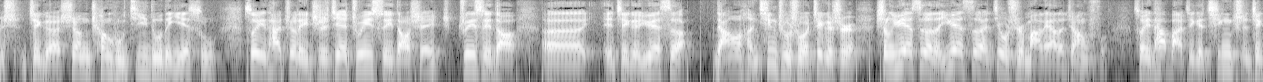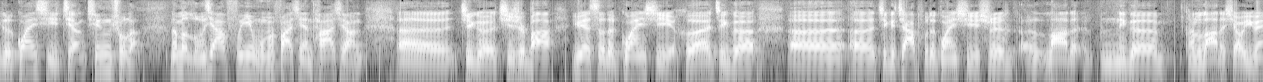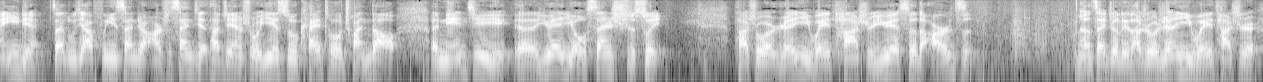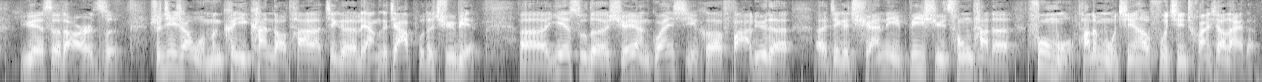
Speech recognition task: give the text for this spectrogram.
是这个生称呼基督的耶稣，所以他这里直接追随到谁？追随到呃这个约瑟，然后很清楚说这个是生约瑟的，约瑟就是玛利亚的丈夫。所以他把这个亲这这个关系讲清楚了。那么儒家福音，我们发现他想，呃，这个其实把约瑟的关系和这个呃呃这个家谱的关系是拉的那个可能拉的稍微远一点。在儒家福音三章二十三节，他这样说：耶稣开头传道，呃，年纪呃约有三十岁。他说，人以为他是约瑟的儿子。那在这里，他说人以为他是约瑟的儿子，实际上我们可以看到他这个两个家谱的区别。呃，耶稣的血缘关系和法律的呃这个权利必须从他的父母、他的母亲和父亲传下来的。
